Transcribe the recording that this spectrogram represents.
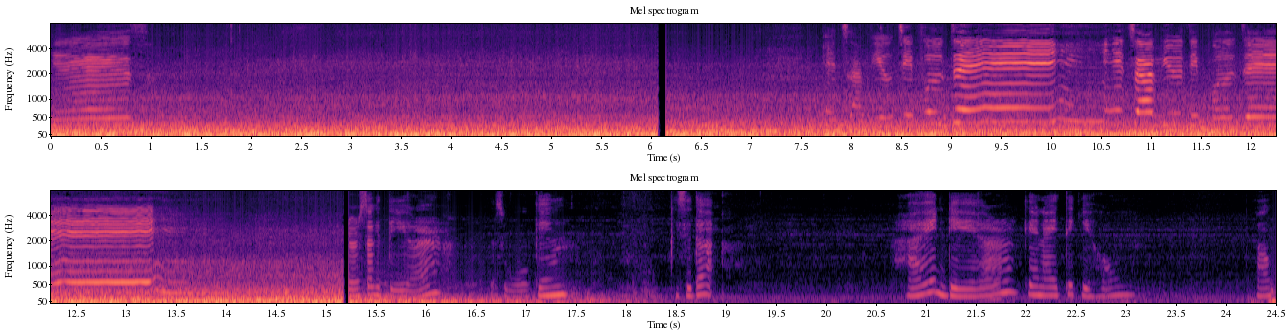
Yes. It's a beautiful day. It's a beautiful day. There's a deer walking. You see that? Hi dear, can I take you home? Okay.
